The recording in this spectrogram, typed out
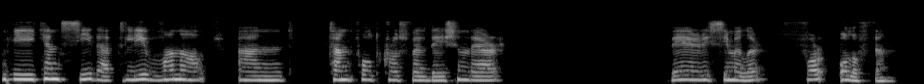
we can see that leave one out and tenfold cross validation, they are very similar for all of them.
